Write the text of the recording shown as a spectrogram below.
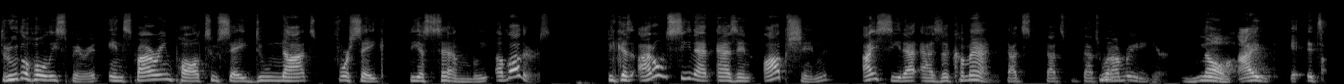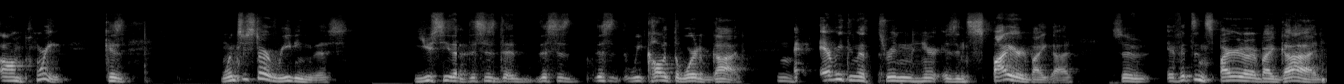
through the Holy Spirit, inspiring Paul to say, do not forsake the assembly of others? Because I don't see that as an option. I see that as a command. That's that's that's what mm. I'm reading here. No, I it's on point because once you start reading this, you see that this is the this is this is we call it the word of God. Mm. And everything that's written here is inspired by God. So if it's inspired by God,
